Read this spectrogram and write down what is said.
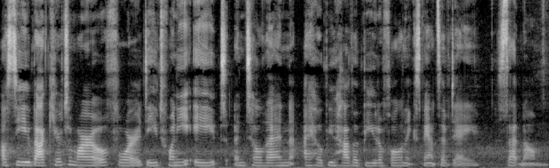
I'll see you back here tomorrow for day 28. Until then, I hope you have a beautiful and expansive day. Nam.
